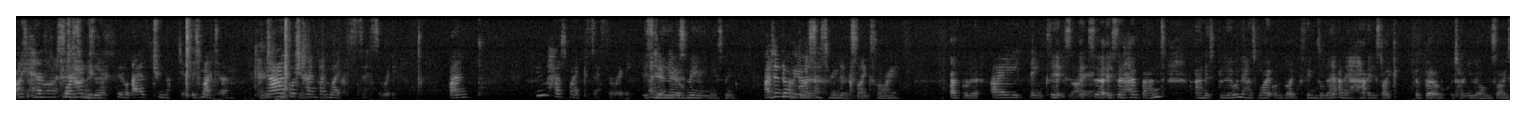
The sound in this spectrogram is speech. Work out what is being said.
I have What time is it? So I have two matches. It's my turn. Okay. Now I've got to try and find my accessory. And who has my accessory? It's I me. don't know. It's me. It's me. I don't know what I've your got it. accessory looks like. Sorry. I've got it. I think It's it's a it's a headband, and it's blue and it has white on like things on it, and it ha- it's like a bow, a tiny bow on the side.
